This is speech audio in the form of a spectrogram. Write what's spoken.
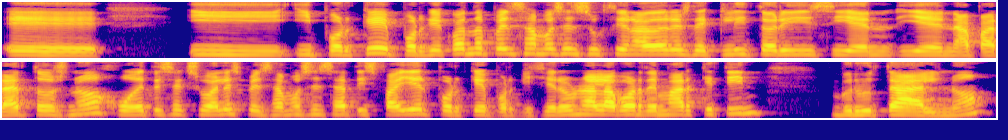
Eh, y, por qué? Porque cuando pensamos en succionadores de clítoris y en, y en, aparatos, ¿no? Juguetes sexuales, pensamos en Satisfyer, ¿por qué? Porque hicieron una labor de marketing brutal, ¿no?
